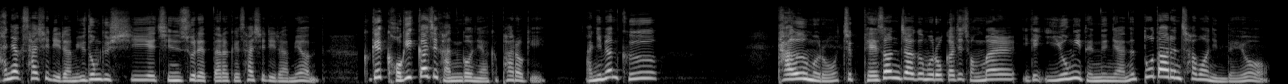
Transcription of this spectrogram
만약 사실이라면 유동규 씨의 진술에 따라 그게 사실이라면 그게 거기까지 간 거냐 그 8억이 아니면 그 다음으로 즉 대선 자금으로까지 정말 이게 이용이 됐느냐는 또 다른 차원인데요.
